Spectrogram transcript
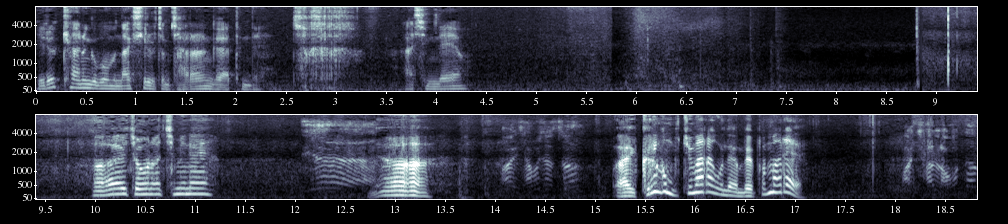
이렇게 하는 거 보면 낚시를 좀 잘하는 것 같은데 참 아쉽네요. 아이 좋은 아침이네. 야, 아, 잡으셨어? 아이 그런 거 묻지 말라고 내가 몇 번 말해. 아, 잘 나온다며.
